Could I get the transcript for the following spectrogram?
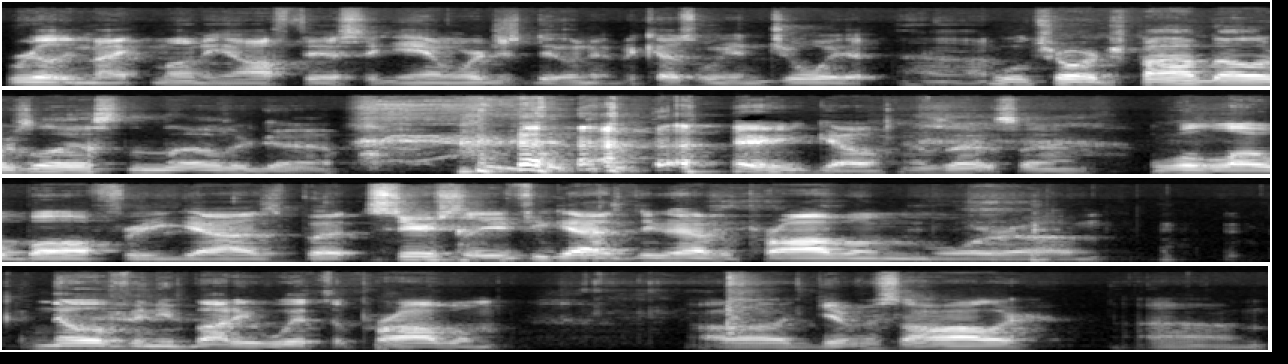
really make money off this. Again, we're just doing it because we enjoy it. Uh, We'll charge five dollars less than the other guy. there you go. How's that sound? We'll low ball for you guys. But seriously, if you guys do have a problem or um, know of anybody with a problem, uh, give us a holler. Um,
